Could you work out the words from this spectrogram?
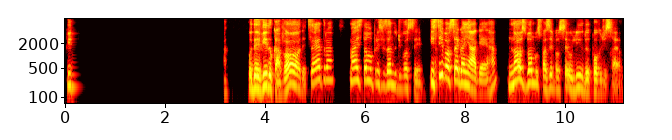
pedimos o devido cavalo, etc. Mas estamos precisando de você. E se você ganhar a guerra, nós vamos fazer você o líder do povo de Israel.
